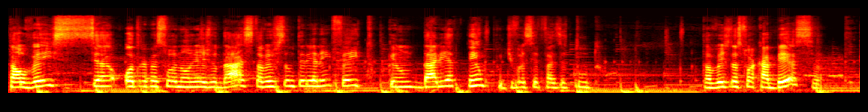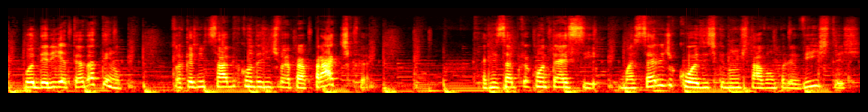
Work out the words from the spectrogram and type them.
Talvez se a outra pessoa não lhe ajudasse, talvez você não teria nem feito, porque não daria tempo de você fazer tudo. Talvez da sua cabeça poderia até dar tempo. Só que a gente sabe que quando a gente vai para a prática, a gente sabe que acontece uma série de coisas que não estavam previstas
